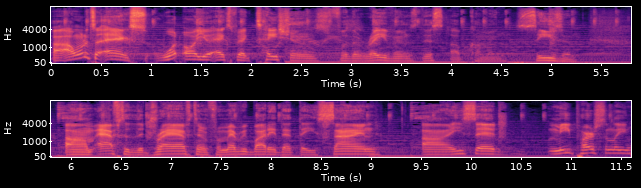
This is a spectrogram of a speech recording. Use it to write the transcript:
Uh, I wanted to ask, what are your expectations for the Ravens this upcoming season? Um, after the draft and from everybody that they signed, uh, he said, me personally,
